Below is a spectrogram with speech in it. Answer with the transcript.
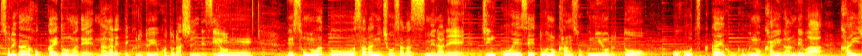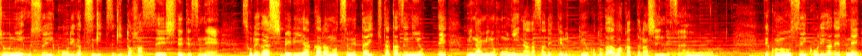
それが北海道まで流れてくるということらしいんですよ。でその後さらに調査が進められ人工衛星等の観測によるとオホーツク海北部の海岸では海上に薄い氷が次々と発生してですねそれがシベリアからの冷たい北風によって南の方に流されてるっていうことが分かったらしいんです。でこの薄い氷がですね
